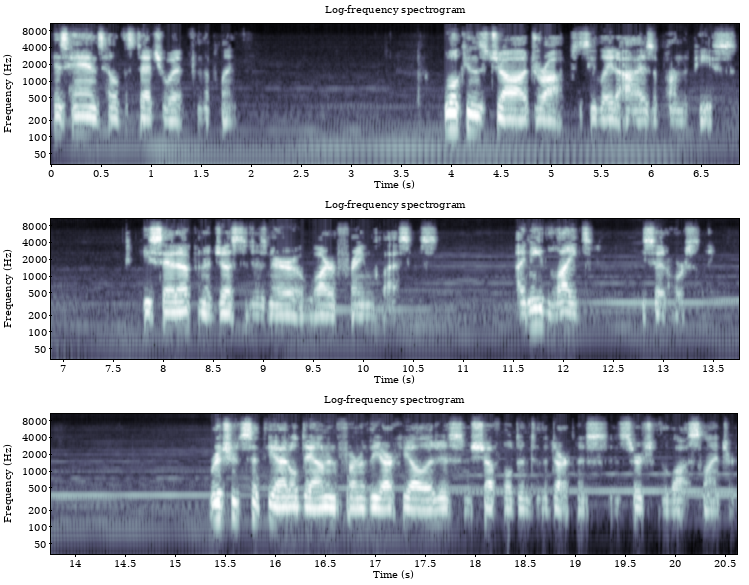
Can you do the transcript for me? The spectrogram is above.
His hands held the statuette from the plinth. Wilkins' jaw dropped as he laid eyes upon the piece. He sat up and adjusted his narrow wire frame glasses. I need light, he said hoarsely. Richard set the idol down in front of the archaeologist and shuffled into the darkness in search of the lost lantern.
